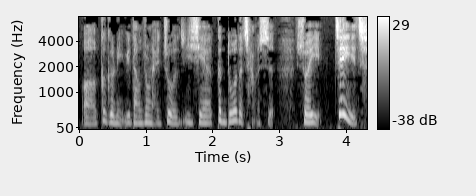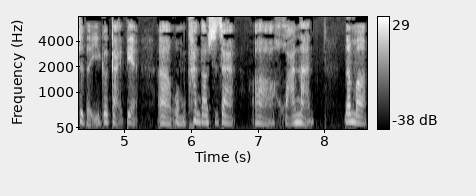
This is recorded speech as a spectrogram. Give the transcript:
呃各个领域当中来做一些更多的尝试。所以这一次的一个改变，呃，我们看到是在啊、呃华南，那么。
